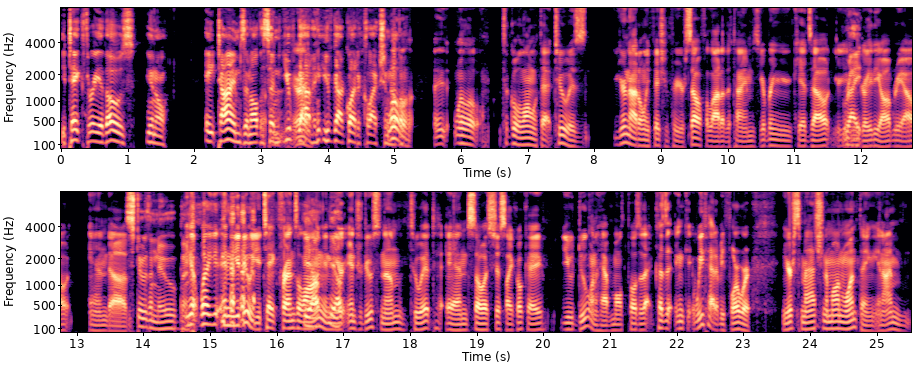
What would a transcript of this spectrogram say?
you take three of those, you know, eight times and all of a sudden you've Right. got, you've got quite a collection of them. Well, uh, well, to go along with that too is you're not only fishing for yourself a lot of the times. You're bringing your kids out. You're getting Right. Grady Aubrey out, and uh, Stew the noob. And, yeah, well, you, and you do. You take friends along, and yep. you're introducing them to it, and so it's just like, okay, you do want to have multiples of that because we've had it before where you're smashing them on one thing, and I'm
